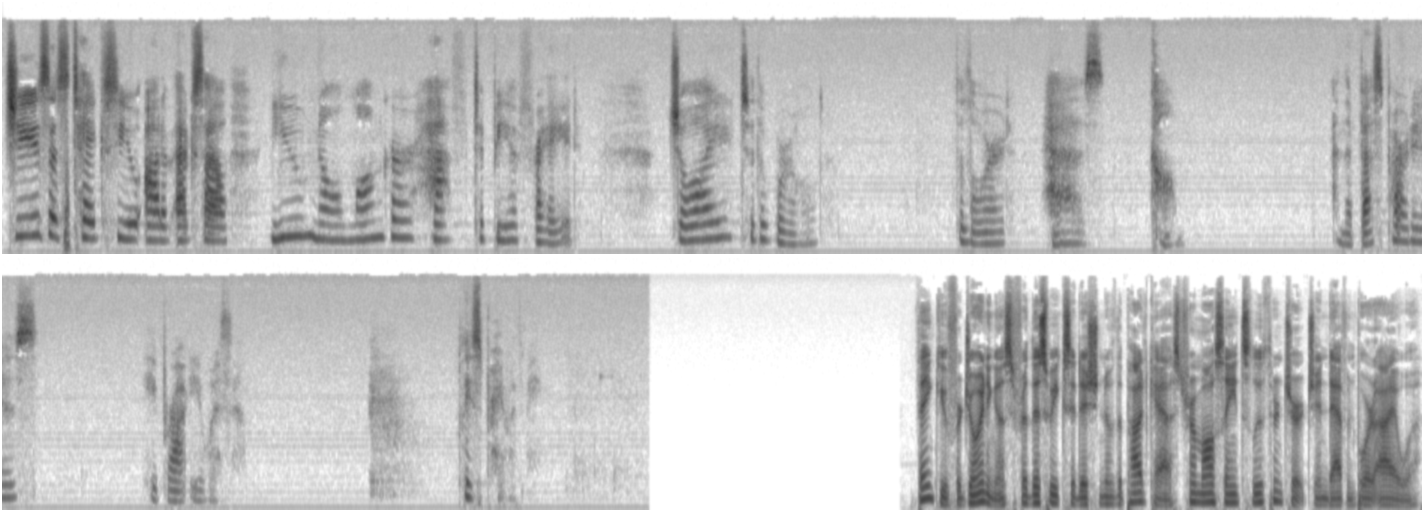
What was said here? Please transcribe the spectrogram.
Jesus takes you out of exile. You no longer have to be afraid. Joy to the world. The Lord has come. And the best part is, He brought you with Him. Please pray with me. Thank you for joining us for this week's edition of the podcast from All Saints Lutheran Church in Davenport, Iowa.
